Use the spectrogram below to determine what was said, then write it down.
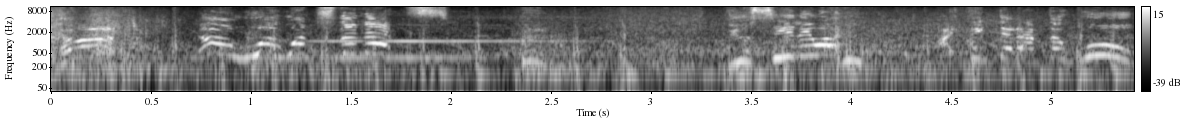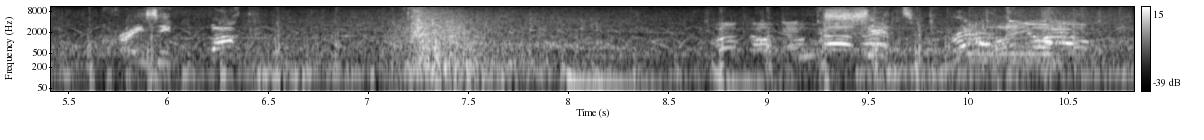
Come on! Oh, what, what's the nets? Do you see anyone? I think they're after Wu, crazy fuck! Oh, Shit! Run!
